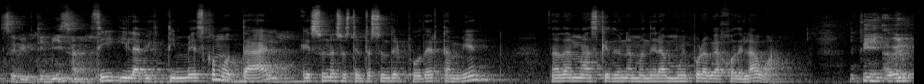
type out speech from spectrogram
Se victimiza. Sí, y la victimez como tal es una sustentación del poder también, nada más que de una manera muy por abajo del agua. Ok, a ver,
